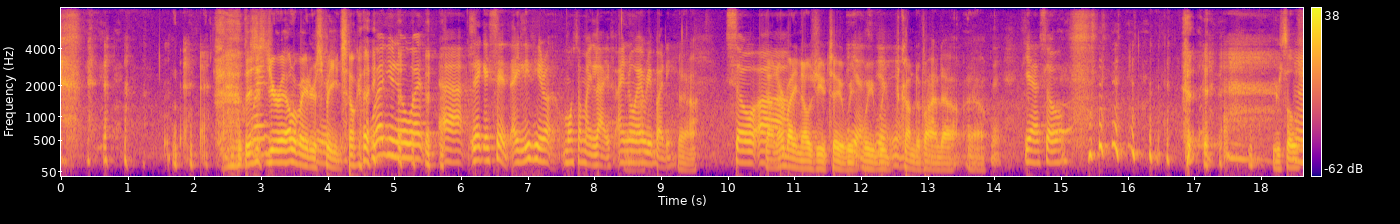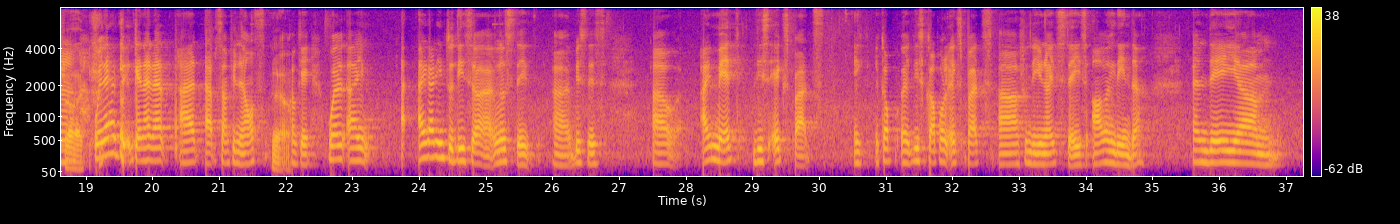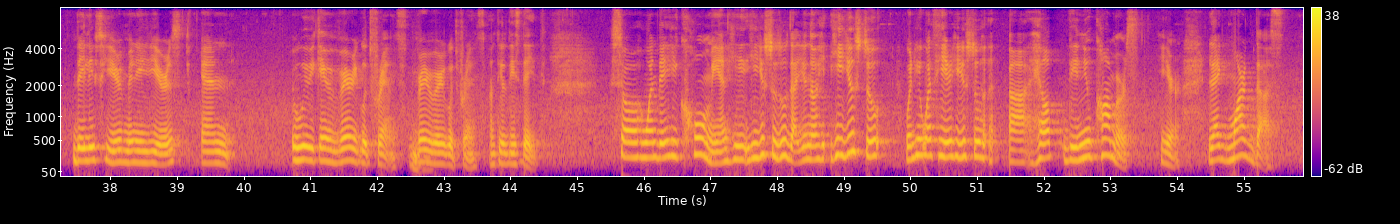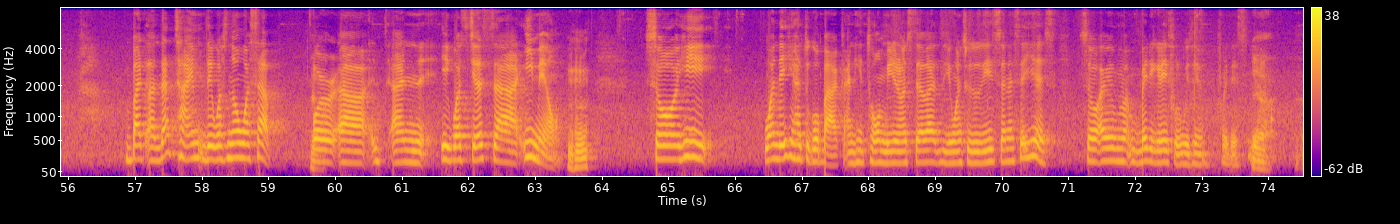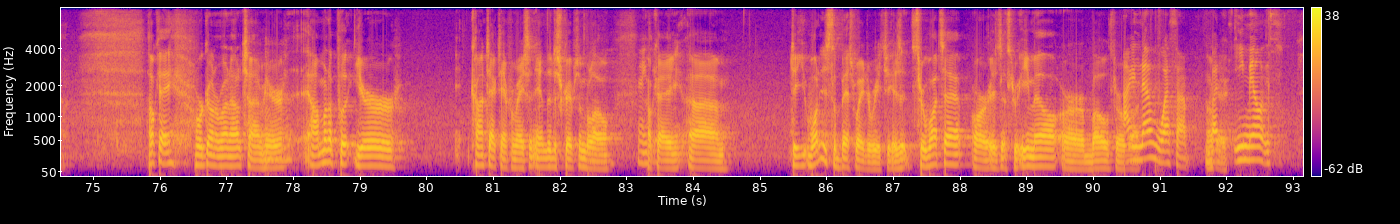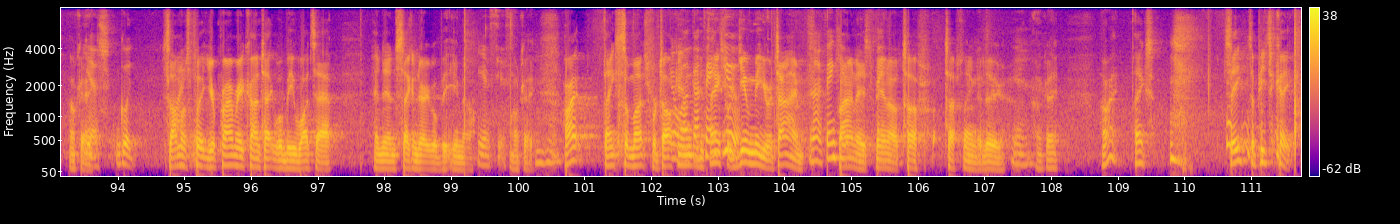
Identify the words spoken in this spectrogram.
This is your elevator speech, okay? Well, you know what? Uh, like I said, I live here most of my life. I know everybody. Yeah. So. Uh, And everybody knows you too. We, yes, we, yeah, we've yeah. come to find out, yeah. Yeah. So. You're so shy. Well, I have to. Can I add, add up something else? Yeah. Okay. Well, I I got into this uh, real estate uh, business. Uh, I met these expats, a, a couple, uh, this couple expats uh, from the United States, Al and Linda, and they um, they lived here many years, and we became very good friends, very very good friends until this date. So one day he called me, and he, he used to do that. You know, he, he used to, when he was here, he used to uh, help the newcomers here, like Mark does. But at that time, there was no WhatsApp, or uh, and it was just uh, email. So he, one day he had to go back, and he told me, you know, Stella, do you want to do this? And I said yes. So I'm very grateful with him for this. Yeah. yeah. Okay, we're going to run out of time here. I'm going to put your contact information in the description below. Thank you. Okay. um, Do you, what is the best way to reach you? Is it through WhatsApp or is it through email or both or what? I love WhatsApp, but email is, Okay. yes, good. So I'm going to put, your primary contact will be WhatsApp and then secondary will be email. Yes, yes. Okay. Mm-hmm. All right. Thanks so much for talking. welcome. and Thank Thanks you. for giving me your time. No, thank you. Finally, it's been a tough, tough thing to do. Yeah. Okay. All right. Thanks. See, it's a piece of cake.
